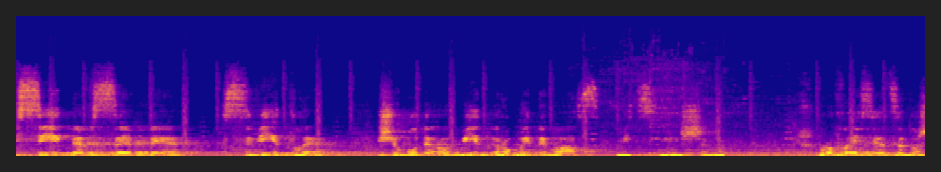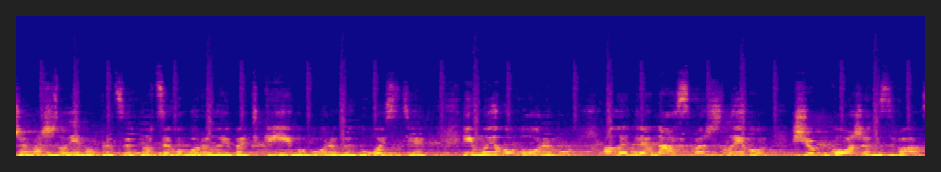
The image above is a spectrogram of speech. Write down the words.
сійте все те світле, що буде робити вас міцнішими. Професія це дуже важливо. Про це про це говорили і батьки, говорили гості. І ми говоримо. Але для нас важливо, щоб кожен з вас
